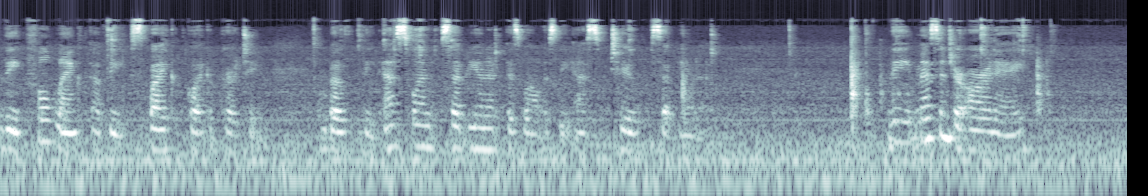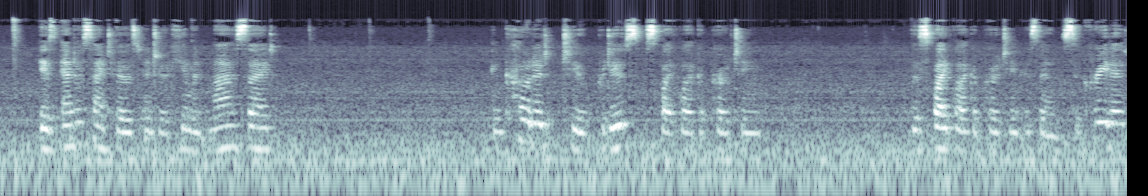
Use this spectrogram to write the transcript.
the full length of the spike glycoprotein, both the S1 subunit as well as the S2 subunit. The messenger RNA is endocytosed into a human myocyte, encoded to produce spike glycoprotein. The spike glycoprotein is then secreted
